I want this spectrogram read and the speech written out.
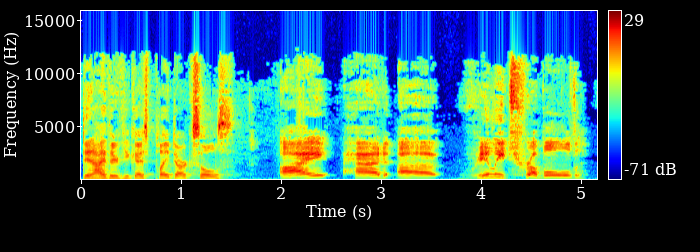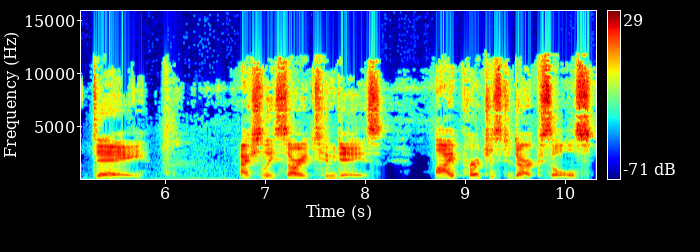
Did either of you guys play Dark Souls? I had a really troubled day. Actually, sorry, two days. I purchased Dark Souls.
